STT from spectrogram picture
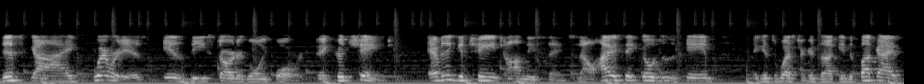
this guy, whoever it is, is the starter going forward. It could change everything could change on these things. Now, Ohio State goes to this game against Western Kentucky. The Buckeyes,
